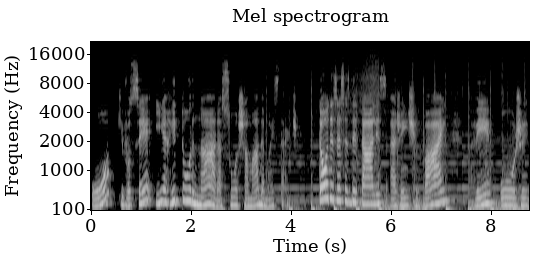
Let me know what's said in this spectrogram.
ou que você ia retornar a sua chamada mais tarde. Todos esses detalhes a gente vai ver hoje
